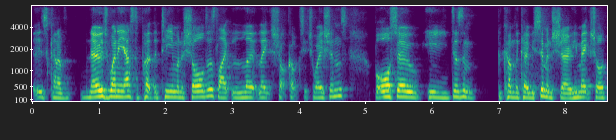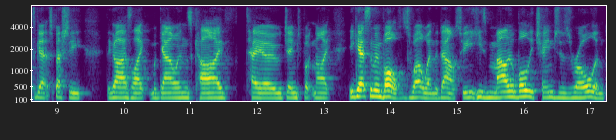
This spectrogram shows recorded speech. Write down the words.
is kind of knows when he has to put the team on his shoulders, like late, late shot clock situations. But also he doesn't become the Kobi Simmons show. He makes sure to get especially the guys like McGowens, Kai, Theo, James Bouknight. He gets them involved as well when they're down. So he, he's malleable. He changes his role and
